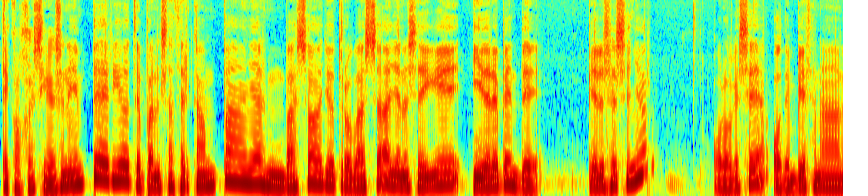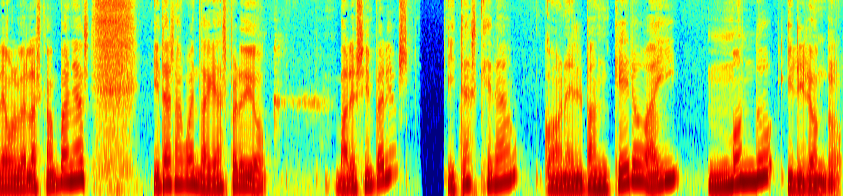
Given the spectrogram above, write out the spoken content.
te coges, sigues el imperio, te pones a hacer campañas, un vasallo, otro vasallo, no sé qué, y de repente pierdes el señor, o lo que sea, o te empiezan a devolver las campañas, y te das cuenta que has perdido varios imperios, y te has quedado con el banquero ahí, mondo y lirondo.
